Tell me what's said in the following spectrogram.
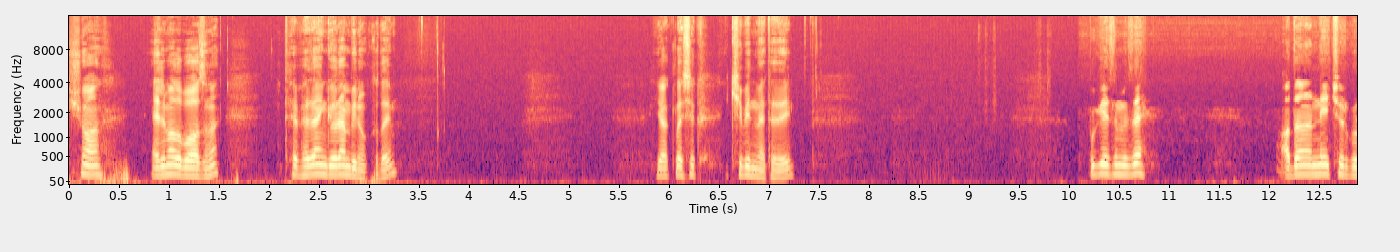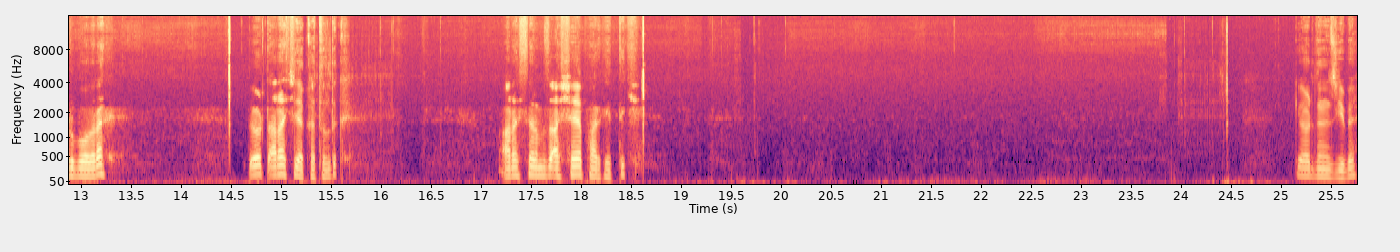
Şu an Elmalı Boğazı'nı tepeden gören bir noktadayım. Yaklaşık 2000 metredeyim. Bu gezimize Adana Nature grubu olarak 4 araç ile katıldık. Araçlarımızı aşağıya park ettik. Gördüğünüz gibi.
